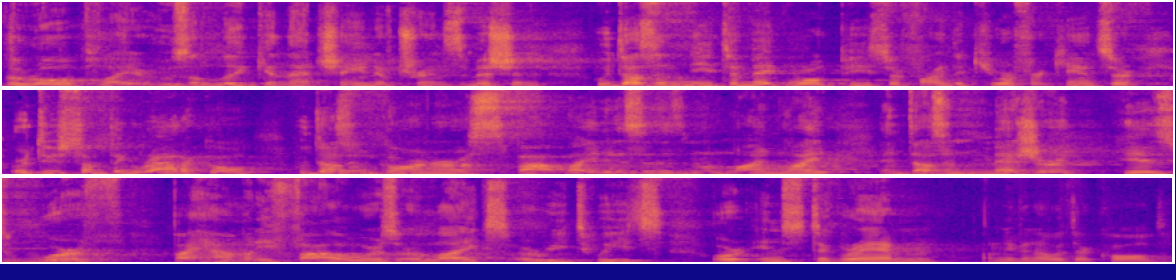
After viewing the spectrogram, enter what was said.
The role player who's a link in that chain of transmission, who doesn't need to make world peace or find a cure for cancer or do something radical, who doesn't garner a spotlight, isn't in the limelight, and doesn't measure his worth by how many followers or likes or retweets or Instagram, I don't even know what they're called,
